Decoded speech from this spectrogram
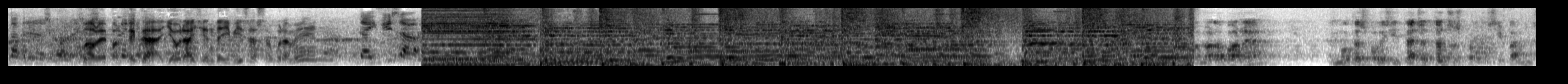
d'altres escoles. Molt bé, perfecte. Hi haurà gent d'Eivissa, segurament. D'Eivissa. I moltes felicitats a tots els participants.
